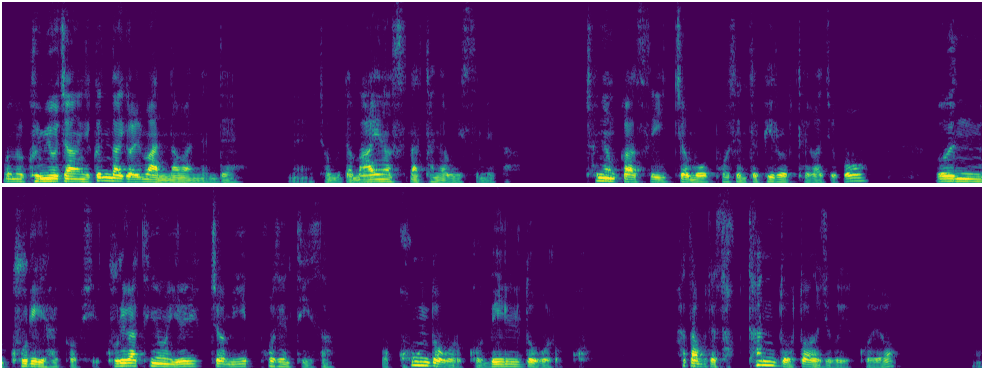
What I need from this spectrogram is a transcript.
오늘 금요장이 끝나기 얼마 안 남았는데 네, 전부 다 마이너스 나타나고 있습니다. 천연가스 2.5%를 비롯해 가지고 은, 구리 할 것 없이 구리 같은 경우는 1.2% 이상 뭐 콩도 그렇고 밀도 그렇고 하다못해 석탄도 떨어지고 있고요. 네.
